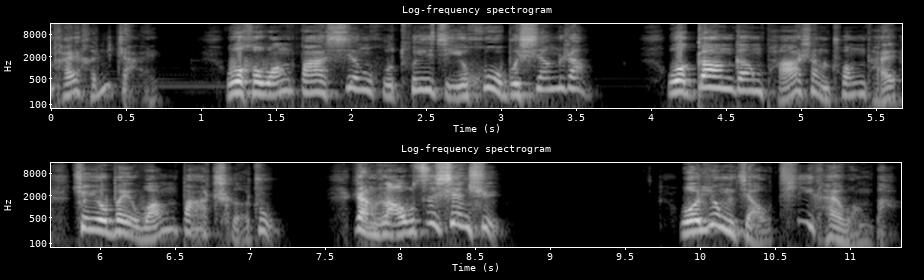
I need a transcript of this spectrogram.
台很窄，我和王八相互推挤，互不相让。我刚刚爬上窗台，却又被王八扯住，让老子先去。我用脚踢开王八，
